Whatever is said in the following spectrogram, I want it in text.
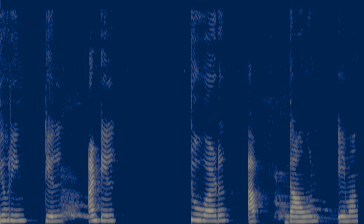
during till until toward up down among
